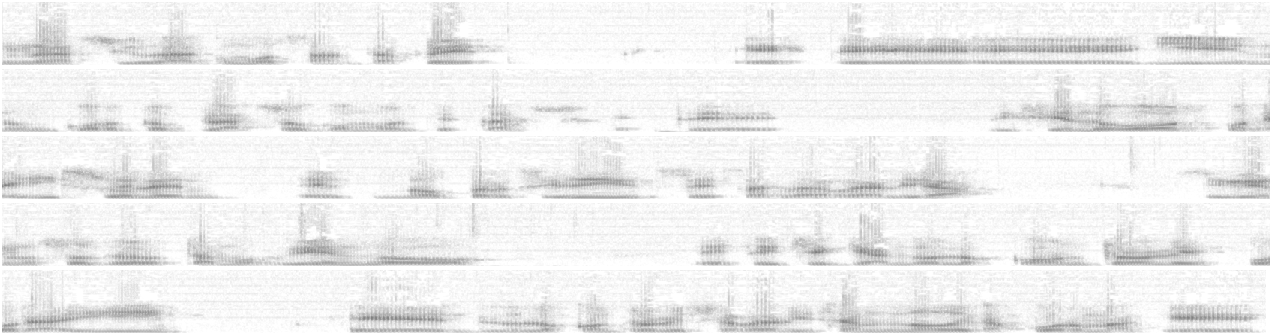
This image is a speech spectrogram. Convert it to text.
una ciudad como Santa Fe, este, y en un corto plazo como el que estás este, diciendo vos, por ahí suelen eh, no percibirse, esa es la realidad. Si bien nosotros estamos viendo estoy chequeando los controles por ahí, eh, los controles se realizan no de la forma que,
